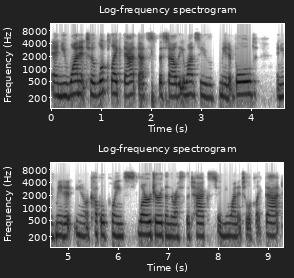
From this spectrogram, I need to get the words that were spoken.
and you want it to look like that, that's the style that you want. So you've made it bold and you've made it, you know, a couple points larger than the rest of the text and you want it to look like that.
